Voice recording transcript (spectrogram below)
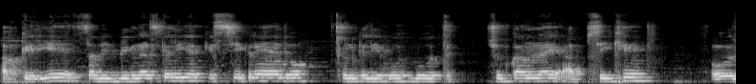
आपके लिए, सभी बिगनर्स के लिए किस सीख रहे हैं जो, उनके लिए बहुत बहुत शुभकामनाएँ आप सीखें और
